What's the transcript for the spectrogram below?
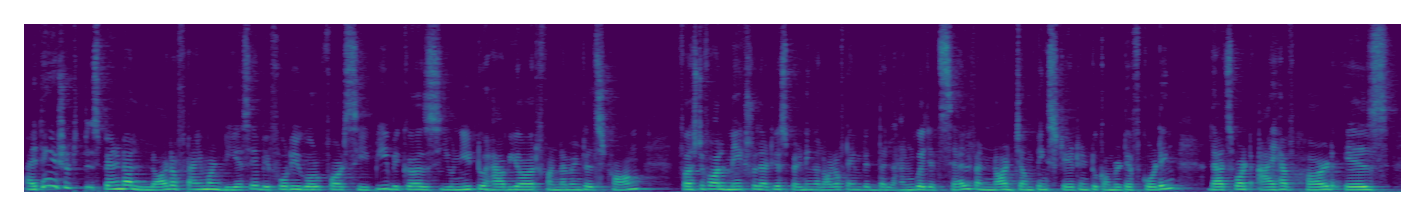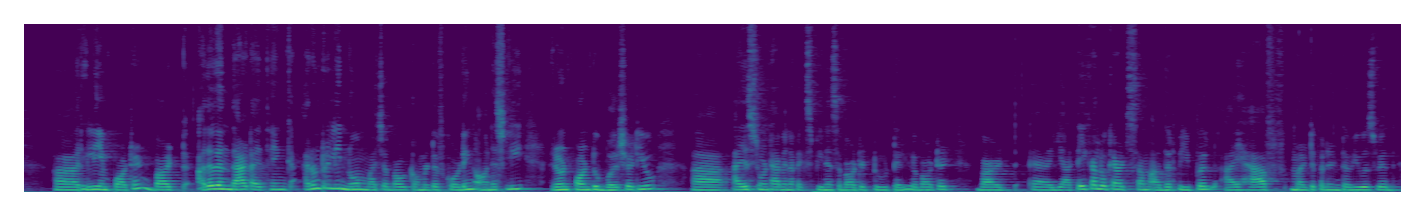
I think you should spend a lot of time on DSA before you go for CP because you need to have your fundamentals strong First of all, make sure that you're spending a lot of time with the language itself and not jumping straight into competitive coding. That's what I have heard is uh, really important. But other than that, I think I don't really know much about competitive coding. Honestly, I don't want to bullshit you. Uh, I just don't have enough experience about it to tell you about it. But uh, yeah, take a look at some other people. I have multiple interviews with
